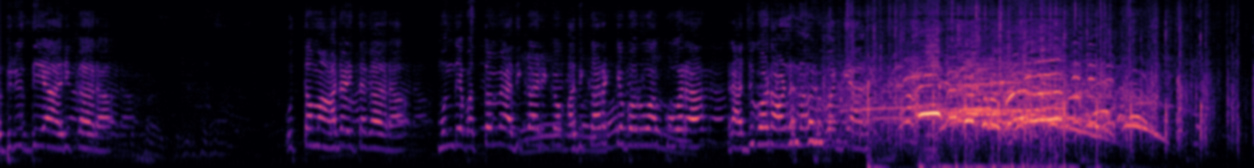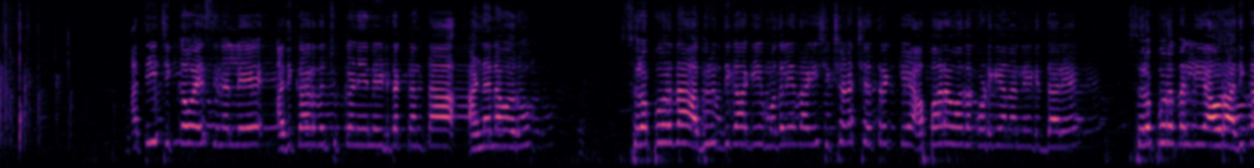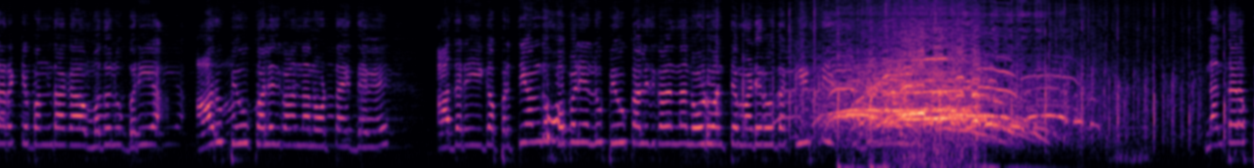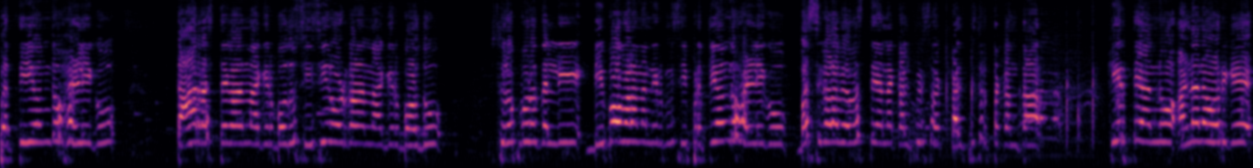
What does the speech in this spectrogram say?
ಅಭಿವೃದ್ಧಿಯ ಅಧಿಕಾರ, ಉತ್ತಮ ಆಡಳಿತಗಾರ, ಮುಂದೆ ಮತ್ತೊಮ್ಮೆ ಅಧಿಕಾರಿಕ, ಅಧಿಕಾರಕ್ಕೆ ಬರುವ ಕುವರ ರಾಜಗೌಡ ಅಣ್ಣನವರ ಬಗ್ಗೆ ಅತಿ ಚಿಕ್ಕ ವಯಸ್ಸಿನಲ್ಲೇ ಅಧಿಕಾರದ ಚುಕ್ಕಾಣಿಯನ್ನು ಹಿಡಿತಕ್ಕಂತ ಅಣ್ಣನವರು ಸುರಪುರದ ಅಭಿವೃದ್ಧಿಗಾಗಿ ಮೊದಲನೇದಾಗಿ ಶಿಕ್ಷಣ ಕ್ಷೇತ್ರಕ್ಕೆ ಅಪಾರವಾದ ಕೊಡುಗೆಯನ್ನು ನೀಡಿದ್ದಾರೆ. ಸುರಪುರದಲ್ಲಿ ಅವರು ಅಧಿಕಾರಕ್ಕೆ ಬಂದಾಗ ಮೊದಲು ಬರೀ ಆರು ಪಿಯು ಕಾಲೇಜ್ಗಳನ್ನ ನೋಡ್ತಾ ಇದ್ದೇವೆ. ಆದರೆ ಈಗ ಪ್ರತಿಯೊಂದು ಹೋಬಳಿಯಲ್ಲೂ ಪಿಯು ಕಾಲೇಜ್ಗಳನ್ನ ನೋಡುವಂತೆ ಮಾಡಿರುವುದ ಕೀರ್ತಿ. ನಂತರ ಪ್ರತಿಯೊಂದು ಹಳ್ಳಿಗೂ ಟಾರ್ ರಸ್ತೆಗಳನ್ನಾಗಿರ್ಬೋದು ಸಿಸಿ ರೋಡ್ಗಳನ್ನಾಗಿರ್ಬೋದು, ಸುರಪುರದಲ್ಲಿ ಡಿಪೋಗಳನ್ನು ನಿರ್ಮಿಸಿ ಪ್ರತಿಯೊಂದು ಹಳ್ಳಿಗೂ ಬಸ್ಗಳ ವ್ಯವಸ್ಥೆಯನ್ನ ಕಲ್ಪಿಸ ಕಲ್ಪಿಸಿರ್ತಕ್ಕಂತ ಕೀರ್ತಿಯನ್ನು ಅಣ್ಣನವರಿಗೆ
